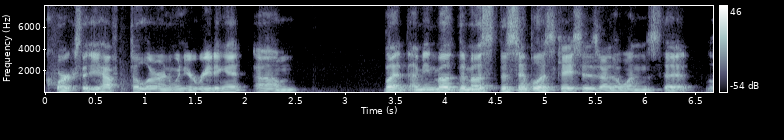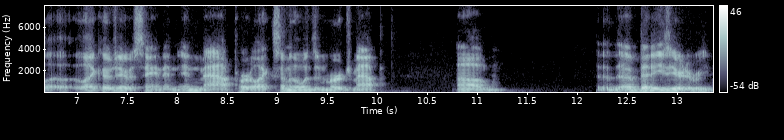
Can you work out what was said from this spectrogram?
quirks that you have to learn when you're reading it. Um, but I mean, most the most the simplest cases are the ones that, like OJ was saying, in, in map or like some of the ones in merge map, um, a bit easier to read.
